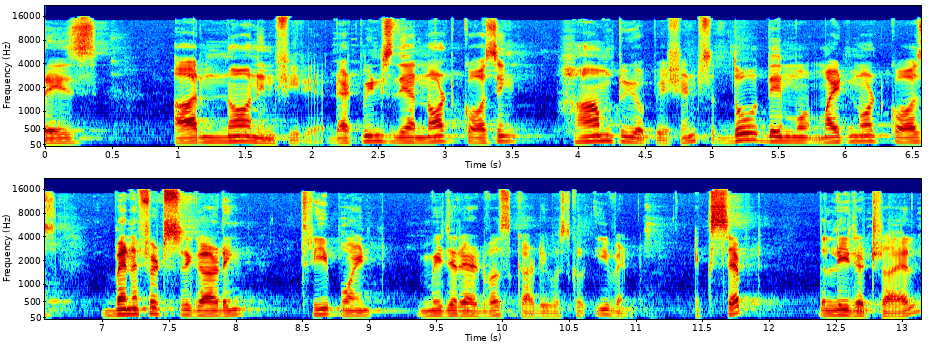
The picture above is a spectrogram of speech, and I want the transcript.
RAs are non-inferior. That means they are not causing harm to your patients, though they might not cause benefits regarding three-point major adverse cardiovascular event, except the LEADER trial,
